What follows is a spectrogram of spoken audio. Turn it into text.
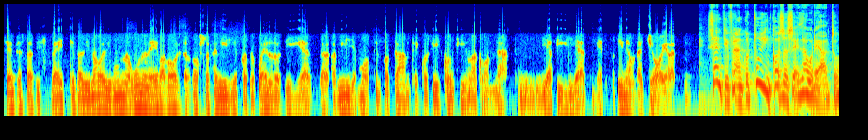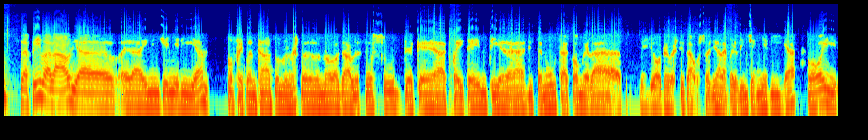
sempre stati stretti tra di noi, uno, dei valori della nostra famiglia è proprio quello di, eh, della famiglia molto importante e così continua con mia figlia, mia nipotina è una gioia. Senti Franco, tu in cosa sei laureato? La prima laurea era in ingegneria ho frequentato l'Università della Nuova Galles del Sud che a quei tempi era ritenuta come la migliore università australiana per l'ingegneria, poi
